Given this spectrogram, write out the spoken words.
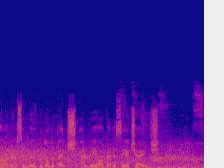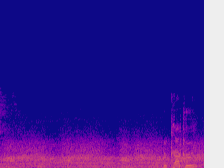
Oh, now some movement on the bench, and we are going to see a change. Lukaku.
